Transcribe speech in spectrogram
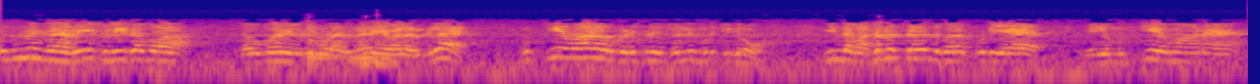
இன்னும் நிறைய சொல்லிட்டே போகலாம் இந்த இருக்கக்கூடாது. நிறைய வேலை இருக்குல்ல? முக்கியமான ஒரு படிப்பினை சொல்லி முடிச்சுக்கிறோம். இந்த வசனத்திலிருந்து வரக்கூடிய மிக முக்கியமான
